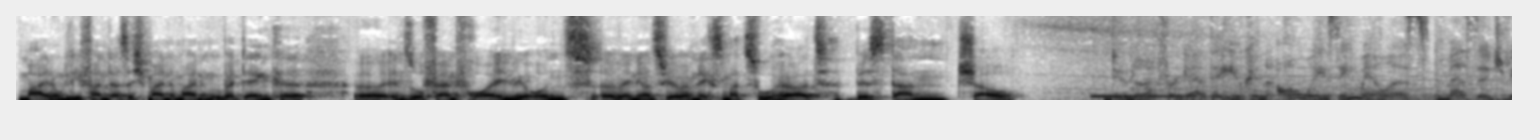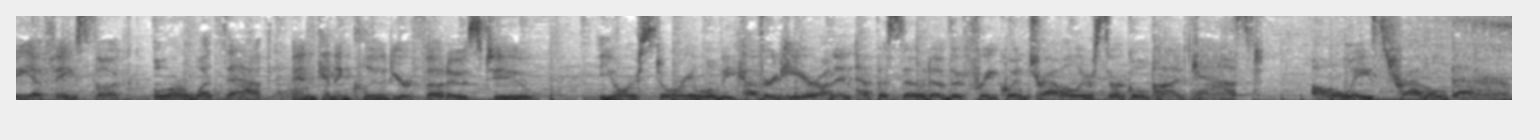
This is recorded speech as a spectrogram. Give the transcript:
Meinung liefern, dass ich meine Meinung überdenke. Äh, insofern freuen wir uns, äh, wenn ihr uns wieder beim nächsten Mal zuhört. Bis dann. Ciao. Do not forget that you can always email us, message via Facebook or WhatsApp, and can include your photos too. Your story will be covered here on an episode of the Frequent Traveler Circle podcast. Always travel better.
